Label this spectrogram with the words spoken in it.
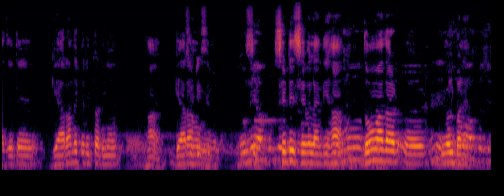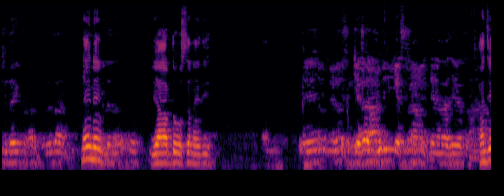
ਅਜੇ ਤੇ 11 ਦੇ ਕਰੀਬ ਤੁਹਾਡੀਆਂ ਹਾਂ 11 ਹੋ ਗਏ ਸਿਟੀ ਸਿਵਲ ਲੈਂਦੀ ਹਾਂ ਦੋਵਾਂ ਦਾ ਡਿਊਲ ਬਣਿਆ ਨਹੀਂ ਨਹੀਂ ਯਾਰ ਦੋਸਤ ਨੇ ਜੀ ਜਿਹੜਾ ਕਿਸ ਤਰ੍ਹਾਂ ਚੱਲਦਾ ਸੀ ਹਾਂਜੀ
